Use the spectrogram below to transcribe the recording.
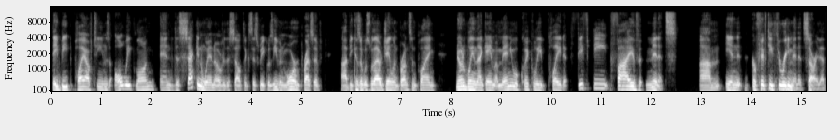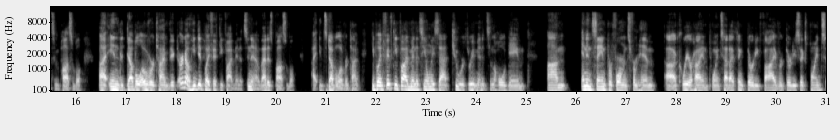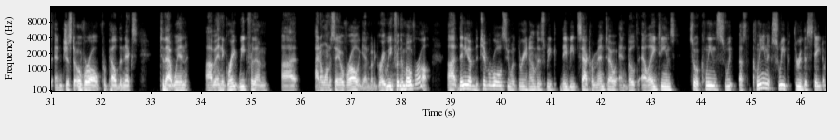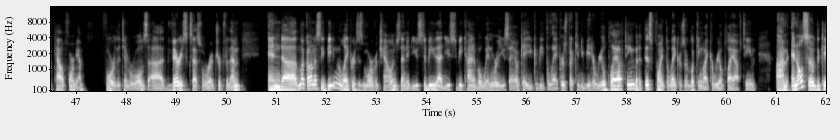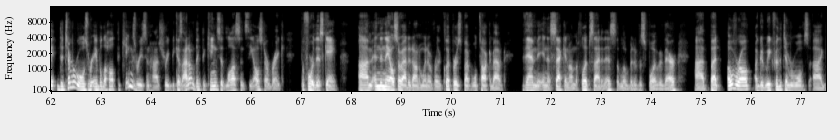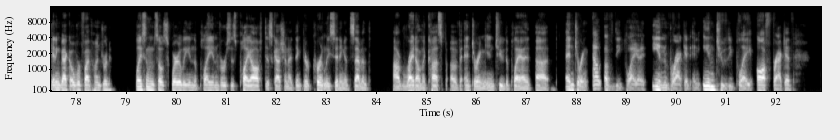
They beat playoff teams all week long. And the second win over the Celtics this week was even more impressive uh, because it was without Jalen Brunson playing. Notably in that game, Immanuel Quickley played 55 minutes um, in or 53 minutes. Sorry, that's impossible. Uh, in the double overtime victory. Or no, he did play 55 minutes. No, that is possible. Uh, it's double overtime. He played 55 minutes. He only sat two or three minutes in the whole game. Um, an insane performance from him. Uh, a career high in points had I think 35 or 36 points, and just overall propelled the Knicks to that win. Uh, and a great week for them. Uh, I don't want to say overall again, but a great week for them overall. Uh, then you have the Timberwolves who went 3 0 this week. They beat Sacramento and both LA teams. So a clean sweep, a clean sweep through the state of California for the Timberwolves. Uh, very successful road trip for them. And uh, look, honestly, beating the Lakers is more of a challenge than it used to be. That used to be kind of a win where you say, okay, you can beat the Lakers, but can you beat a real playoff team? But at this point, the Lakers are looking like a real playoff team. Um, and also the the Timberwolves were able to halt the Kings' recent hot streak because I don't think the Kings had lost since the All Star break before this game. Um, and then they also added on a win over the Clippers, but we'll talk about them in a second on the flip side of this. A little bit of a spoiler there. Uh, but overall, a good week for the Timberwolves, uh, getting back over 500, placing themselves squarely in the play-in versus playoff discussion. I think they're currently sitting at seventh, uh, right on the cusp of entering into the play, uh, entering out of the play-in bracket and into the play-off bracket.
